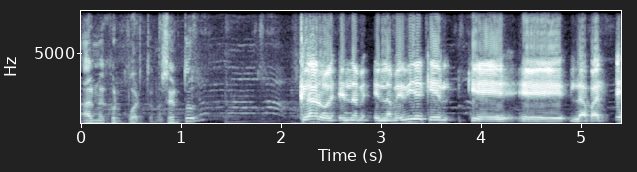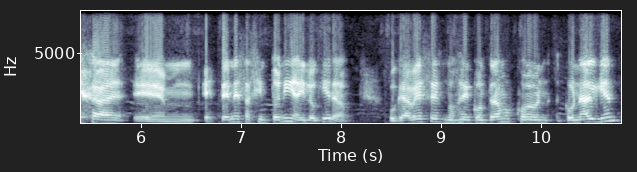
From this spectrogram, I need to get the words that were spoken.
al mejor puerto, ¿no es cierto? Claro, en la, en la medida que, que la pareja em, esté en esa sintonía y lo quiera, porque a veces nos encontramos con, con alguien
